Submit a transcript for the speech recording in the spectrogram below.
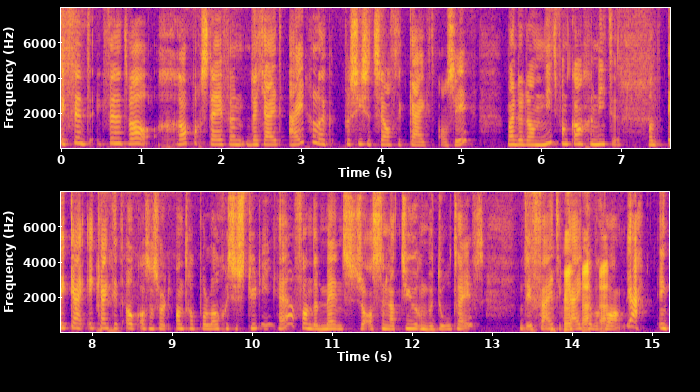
Ik, vind, ik vind het wel grappig, Steven, dat jij het eigenlijk precies hetzelfde kijkt als ik, maar er dan niet van kan genieten. Want ik kijk, ik kijk dit ook als een soort antropologische studie hè, van de mens zoals de natuur hem bedoeld heeft. Want in feite kijken we gewoon, ja, in,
